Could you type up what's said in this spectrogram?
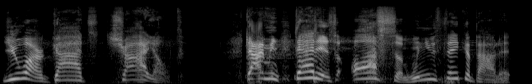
You are God's child. I mean, that is awesome when you think about it.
